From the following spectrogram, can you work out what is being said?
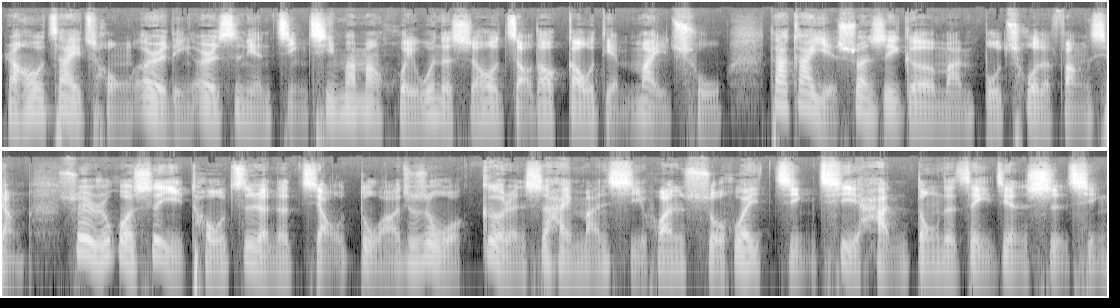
然后再从二零二四年景气慢慢回温的时候找到高点卖出，大概也算是一个蛮不错的方向。所以如果是以投资人的角度啊，就是我个人是还蛮喜欢所谓景气寒冬的这一件事情，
